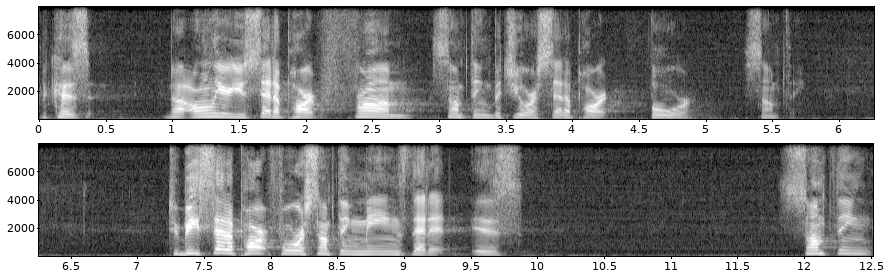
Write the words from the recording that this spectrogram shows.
Because not only are you set apart from something, but you are set apart for something. To be set apart for something means that it is something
